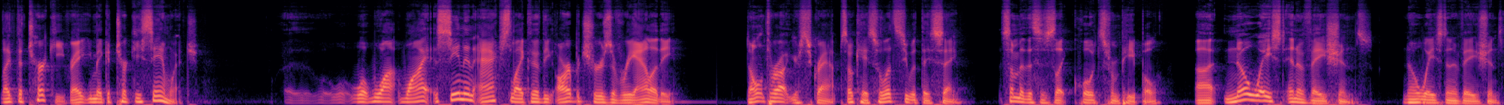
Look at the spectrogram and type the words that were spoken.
like the turkey, right? You make a turkey sandwich. Uh, why, why CNN acts like they're the arbiters of reality? Don't throw out your scraps. Okay, so let's see what they say. Some of this is like quotes from people. Uh, no waste innovations. No waste innovations.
